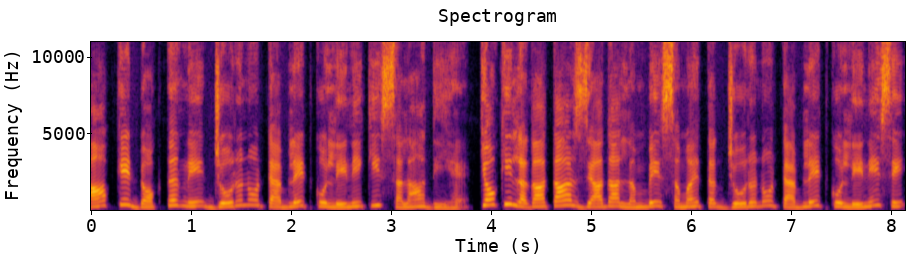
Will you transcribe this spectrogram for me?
आपके डॉक्टर ने जोरनो टैबलेट को लेने की सलाह दी है, क्योंकि लगातार ज़्यादा लंबे समय तक जोरनो टैबलेट को लेने से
